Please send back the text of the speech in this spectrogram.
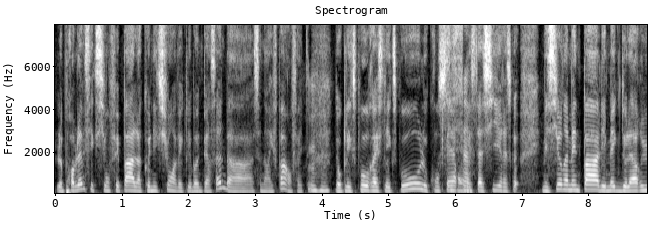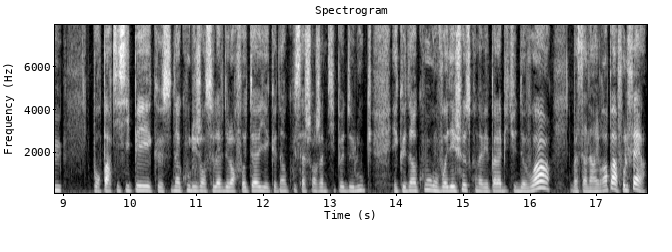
Le problème, c'est que si on ne fait pas la connexion avec les bonnes personnes, bah, ça n'arrive pas, en fait. Mhm. Donc, l'expo reste l'expo, le concert, on reste assis. Reste... Mais si on n'amène pas les mecs de la rue, pour participer, que d'un coup les gens se lèvent de leur fauteuil et que d'un coup ça change un petit peu de look et que d'un coup on voit des choses qu'on n'avait pas l'habitude de voir, bah, ça n'arrivera pas, il faut le faire.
